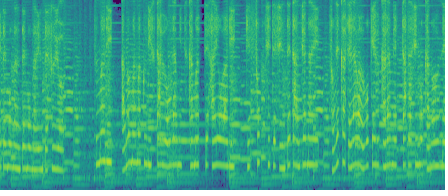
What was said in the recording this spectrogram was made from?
性でも何でもないんですよ。つまり、あのままクリスタルオーラに捕まってはい終わり、窒息して死んでたんじゃない。それかセラは動けるからめった出しも可能ね。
